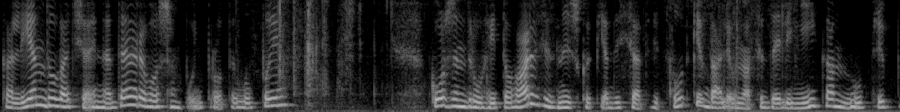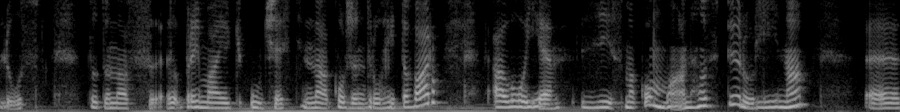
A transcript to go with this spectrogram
Календула, чайне дерево, шампунь проти лупи. Кожен другий товар зі знижкою 50%. Далі у нас іде лінійка Nutri Plus. Тут у нас е, приймають участь на кожен другий товар. Алоє зі смаком манго, спіруліна, е,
